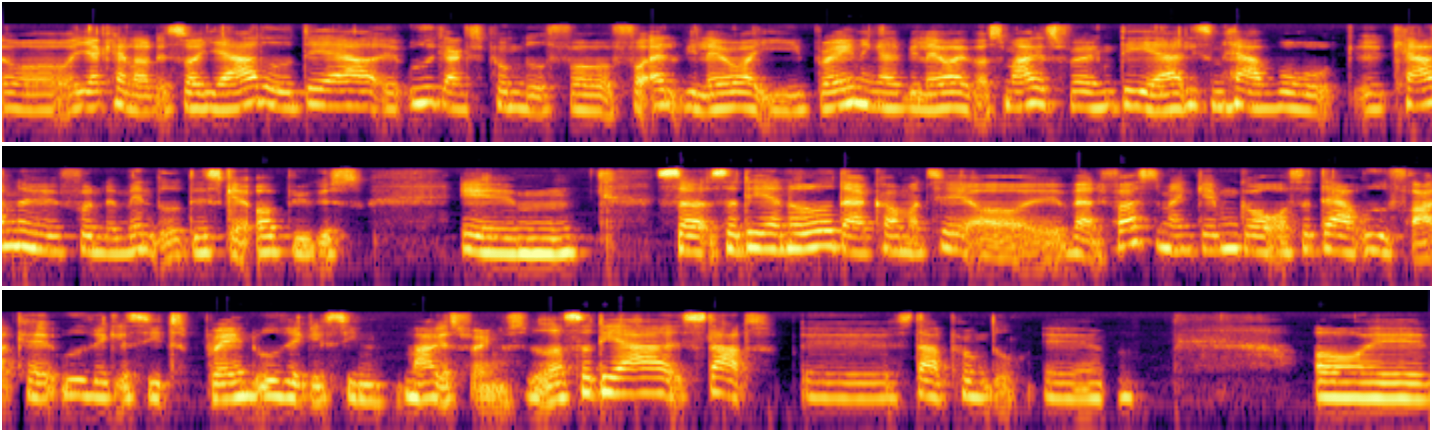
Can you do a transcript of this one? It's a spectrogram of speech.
og jeg kalder det så hjertet, det er øh, udgangspunktet for, for alt vi laver i branding, alt vi laver i vores markedsføring, det er ligesom her, hvor øh, kernefundamentet det skal opbygges. Øhm, så, så det er noget, der kommer til at øh, være det første, man gennemgår, og så derudfra kan udvikle sit brand, udvikle sin markedsføring osv. Så det er start, øh, startpunktet. Øh. Og øh,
